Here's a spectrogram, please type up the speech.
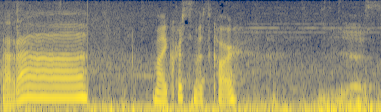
Ta-da! My Christmas car. Yes.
